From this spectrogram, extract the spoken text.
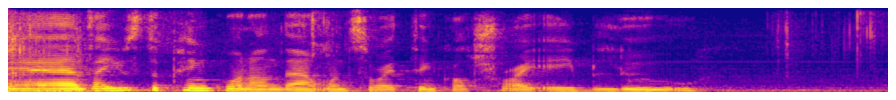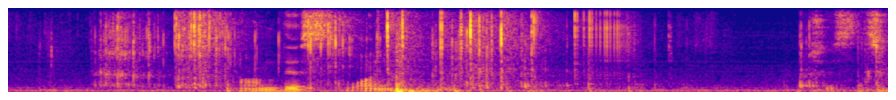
And I used the pink one on that one, so I think I'll try a blue on this one. Just to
